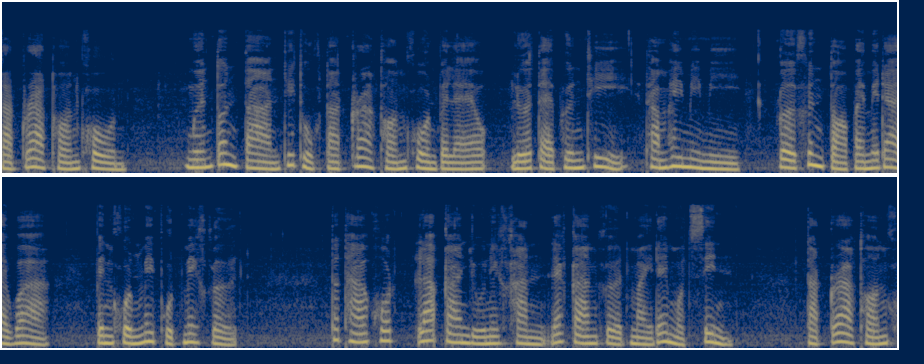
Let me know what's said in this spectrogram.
ตัดรากถอนโคน เหมือนต้นตาลที่ถูกตัดรากถอนโคนไปแล้ว เหลือแต่พื้นที่ทำให้มีมี เกิดขึ้นต่อไปไม่ได้ว่า เป็นคนไม่ผุดไม่เกิด ตถาคตละการอยู่ในคันและการเกิดใหม่ได้หมดสิ้น ตัดรากถอนโค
